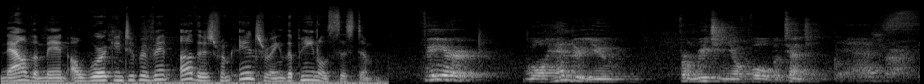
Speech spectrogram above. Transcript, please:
Now the men are working to prevent others from entering the penal system. Fear will hinder you from reaching your full potential. Yes.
